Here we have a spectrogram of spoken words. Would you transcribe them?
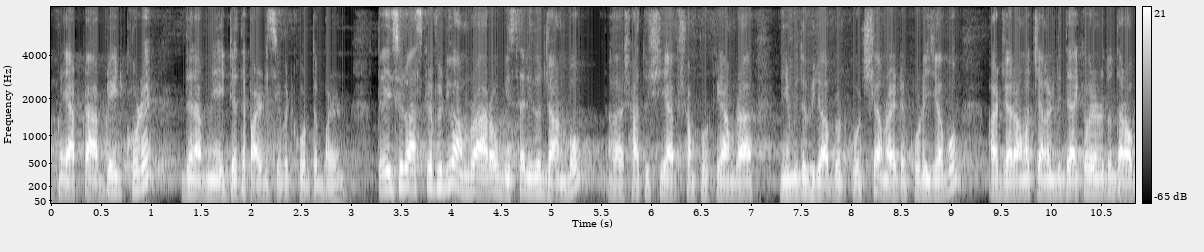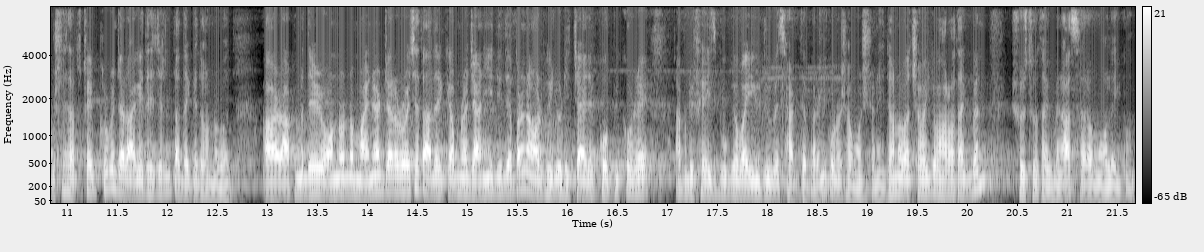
আপনি অ্যাপটা আপডেট করে দেন আপনি এইটাতে পার্টিসিপেট করতে পারেন। তো এই ছিল আজকের ভিডিও আমরা আরও বিস্তারিত জানব। সাতোশি অ্যাপ সম্পর্কে আমরা নিয়মিত ভিডিও আপলোড করছি, আমরা এটা করেই যাব। আর যারা আমার চ্যানেলটিতে একেবারে নতুন, তারা অবশ্যই সাবস্ক্রাইব করবেন। যারা আগে থেকে ছিলেন, তাদেরকে ধন্যবাদ। আর আপনাদের অন্য অন্য মাইনার যারা রয়েছে, তাদেরকে আমরা জানিয়ে দিতে পারেন। আমার ভিডিওটি চাইলে কপি করে আপনি ফেসবুকে বা ইউটিউবে ছাড়তে পারেন, কোনো সমস্যা নেই। ধন্যবাদ সবাইকে, ভালো থাকবেন, সুস্থ থাকবেন। আসসালামু আলাইকুম।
